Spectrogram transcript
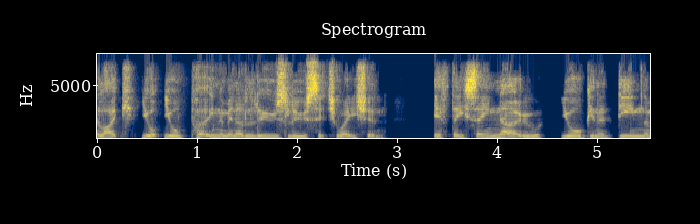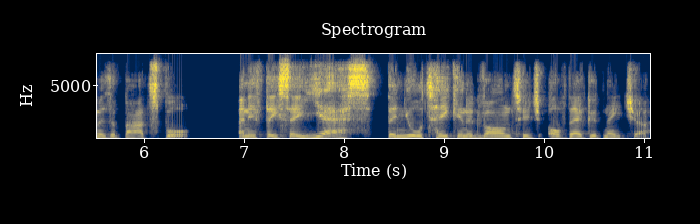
like you're, you're putting them in a lose lose situation. If they say no, you're going to deem them as a bad sport. And if they say yes, then you're taking advantage of their good nature.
